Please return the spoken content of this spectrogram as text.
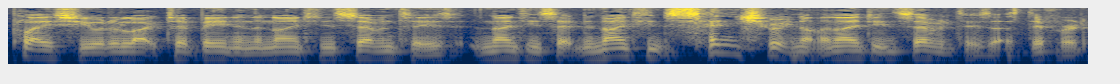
place you would have liked to have been in the 1970s, 1970, 19th century, not the 1970s, that's different.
